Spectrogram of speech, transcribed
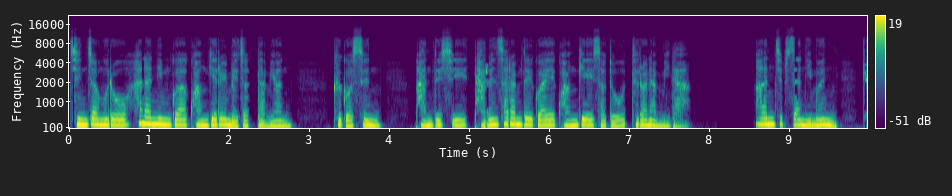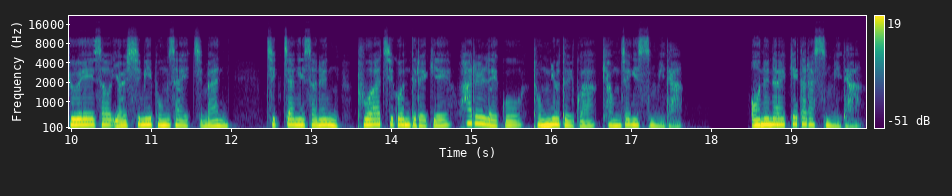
진정으로 하나님과 관계를 맺었다면 그것은 반드시 다른 사람들과의 관계에서도 드러납니다. 한 집사님은 교회에서 열심히 봉사했지만 직장에서는 부하 직원들에게 화를 내고 동료들과 경쟁했습니다. 어느 날 깨달았습니다.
